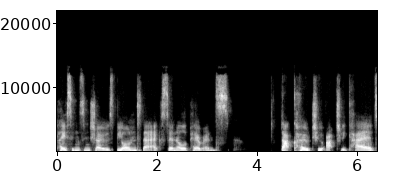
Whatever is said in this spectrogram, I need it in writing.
placings in shows, beyond their external appearance, that coach who actually cared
